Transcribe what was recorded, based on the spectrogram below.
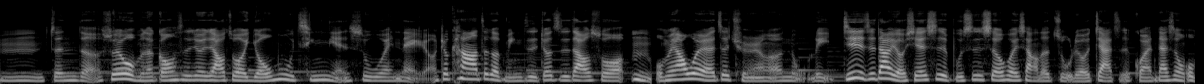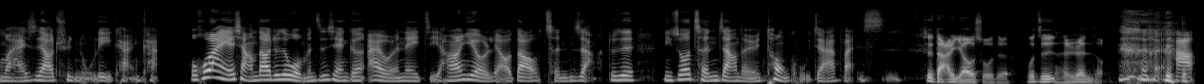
嗯，真的，所以我们的公司就叫做游牧青年数位内容，就看到这个名字就知道说，嗯，我们要为了这群人而努力。即使知道有些事不是社会上的主流价值观，但是我们还是要去努力看看。我忽然也想到，就是我们之前跟艾文那一集好像也有聊到成长，就是你说成长等于痛苦加反思，是达里奥说的，我只是很认同。好，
